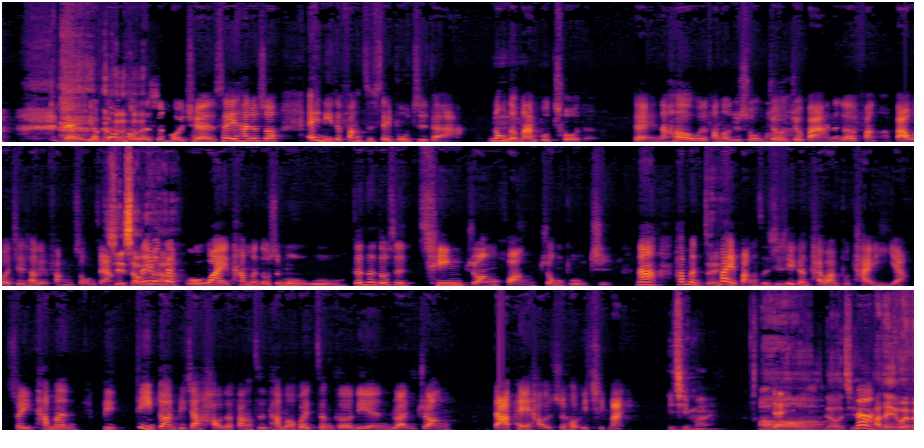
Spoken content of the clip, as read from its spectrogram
对，有共同的 生活圈，所以他就说：“哎，你的房子谁布置的啊？弄得蛮不错的。嗯”对，然后我的房东就说：“就就把那个房把我介绍给房仲这样。”介绍给他。因为在国外他们都是木屋，真的都是轻装潢重布置。那他们卖房子其实也跟台湾不太一样，所以他们比地段比较好的房子，他们会整个连软装搭配好之后一起卖，一起卖。哦，了解。那它等于会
